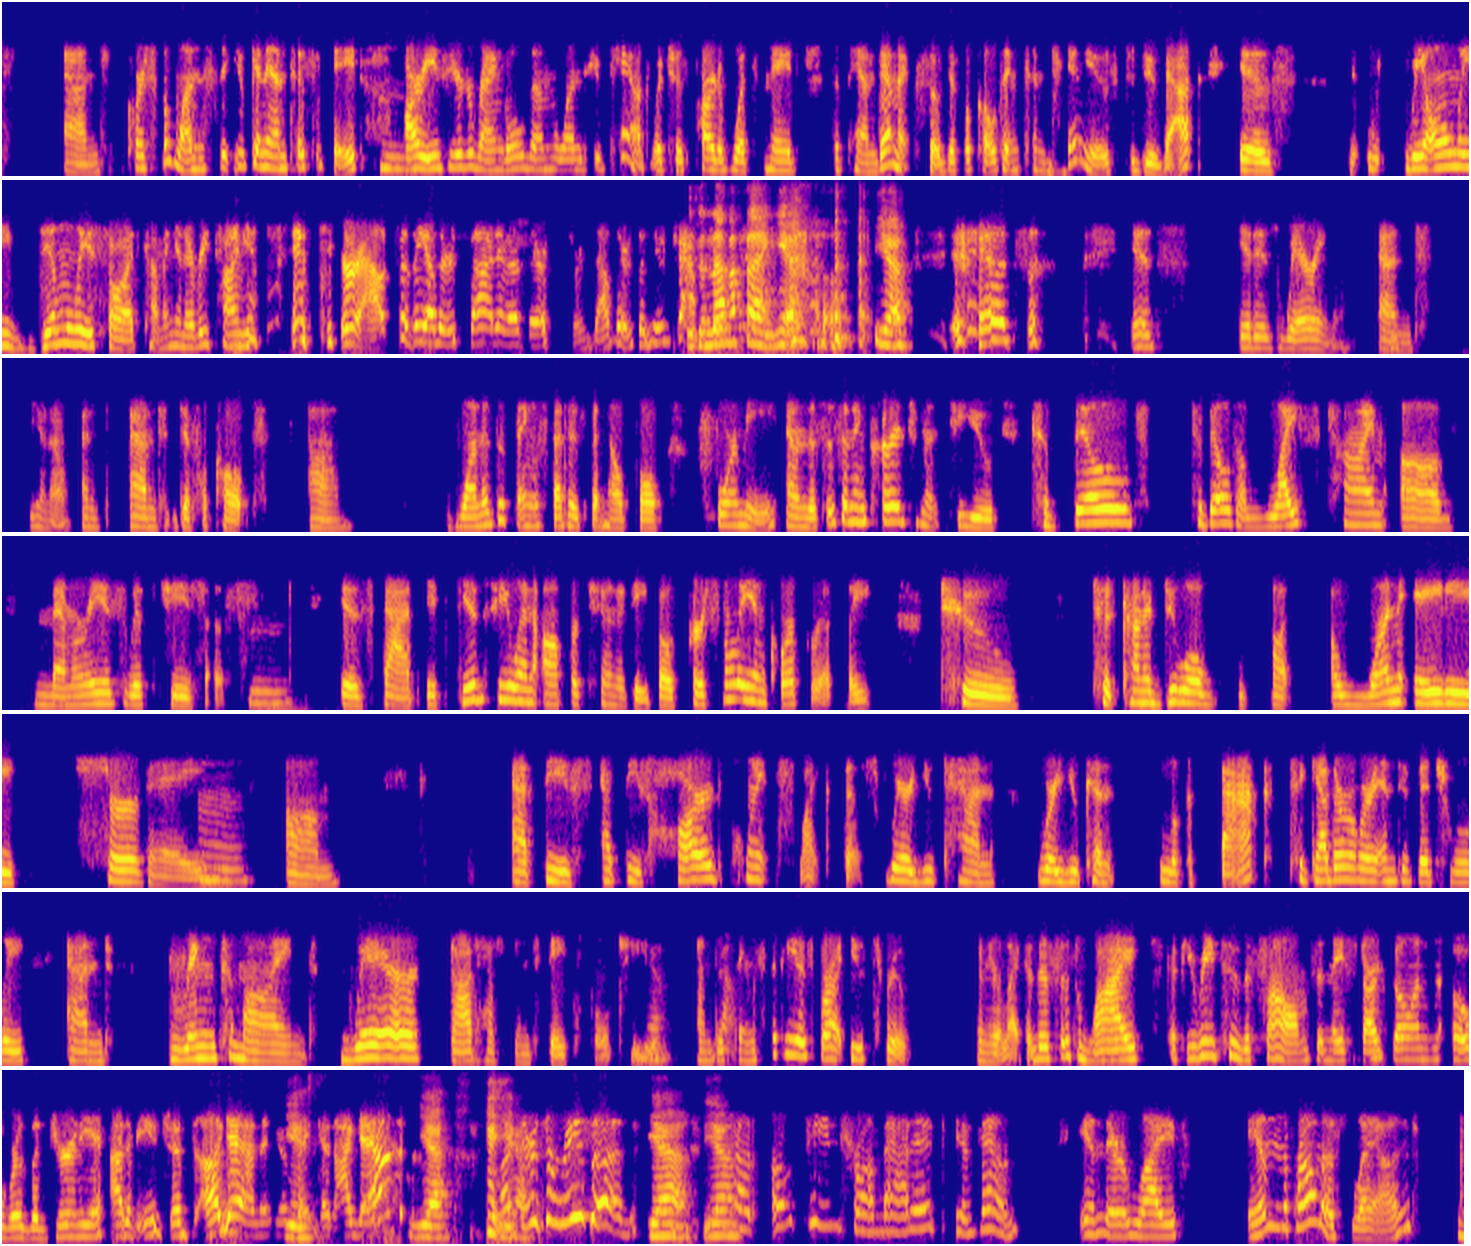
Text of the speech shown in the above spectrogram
And of course, the ones that you can anticipate mm, are easier to wrangle than the ones you can't, which is part of what's made the pandemic so difficult and continues to do that. Is we, we only dimly saw it coming, and every time you think you're out to the other side of it, there turns out there's a new chapter. there's another thing yeah yeah it's it's it is wearing and you know and and difficult. Um, one of the things that has been helpful for me and this is an encouragement to you to build to build a lifetime of memories with jesus Mm, is that it gives you an opportunity, both personally and corporately, to to kind of do a a, a 180 survey mm, um, at these at these hard points like this, where you can where you can look back together or individually and bring to mind where God has been faithful to you Yeah. and the Yeah. things that He has brought you through in your life. And this is why, if you read through the Psalms and they start going over the journey out of Egypt again, and you're Yes. thinking, again? yeah Like yeah there's a reason. yeah Yeah. They had umpteen traumatic events in their life in the promised land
